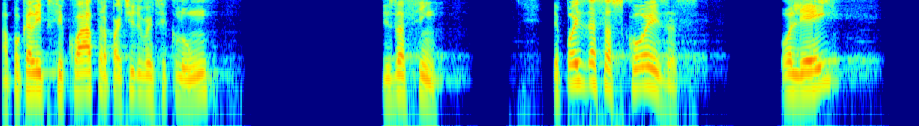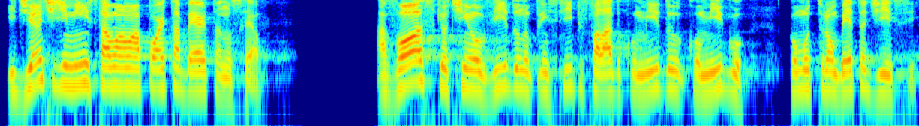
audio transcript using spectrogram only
Apocalipse 4, a partir do versículo 1, diz assim: Depois dessas coisas, olhei e diante de mim estava uma porta aberta no céu. A voz que eu tinha ouvido no princípio falado comigo, comigo como trombeta disse:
